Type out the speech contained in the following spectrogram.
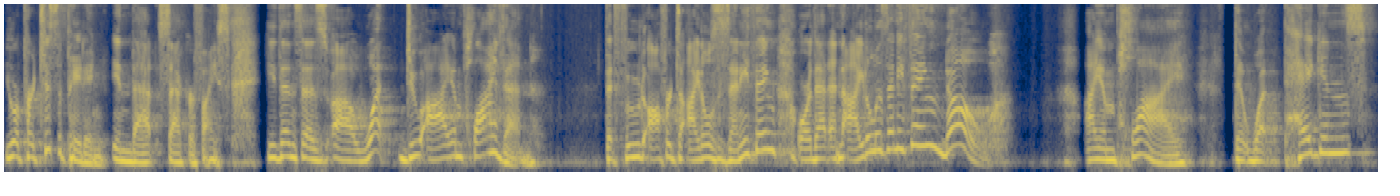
you are participating in that sacrifice. He then says, uh, What do I imply then? that food offered to idols is anything or that an idol is anything. No. I imply that what pagans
